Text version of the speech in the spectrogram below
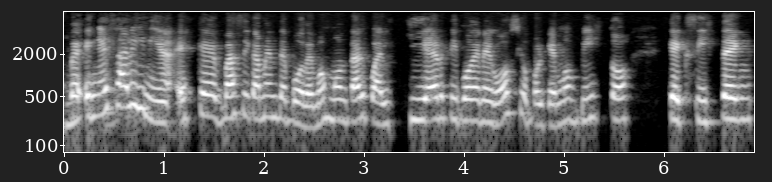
Pues, en esa línea es que básicamente podemos montar cualquier tipo de negocio porque hemos visto que existen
